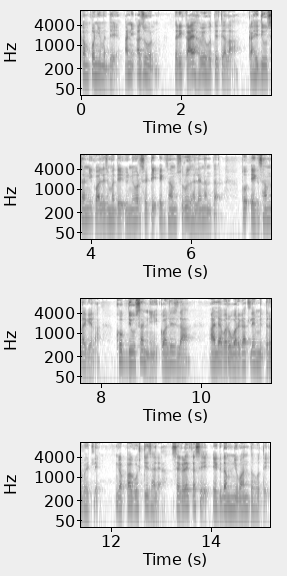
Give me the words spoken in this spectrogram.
कंपनीमध्ये. आणि अजून तरी काय हवे होते त्याला? काही दिवसांनी कॉलेजमध्ये युनिव्हर्सिटी एक्झाम सुरू झाल्यानंतर तो एक्झामला गेला. खूप दिवसांनी कॉलेजला आल्यावर वर्गातले मित्र भेटले. गप्पा गोष्टी झाल्या. सगळे कसे? एकदम निवांत होते.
